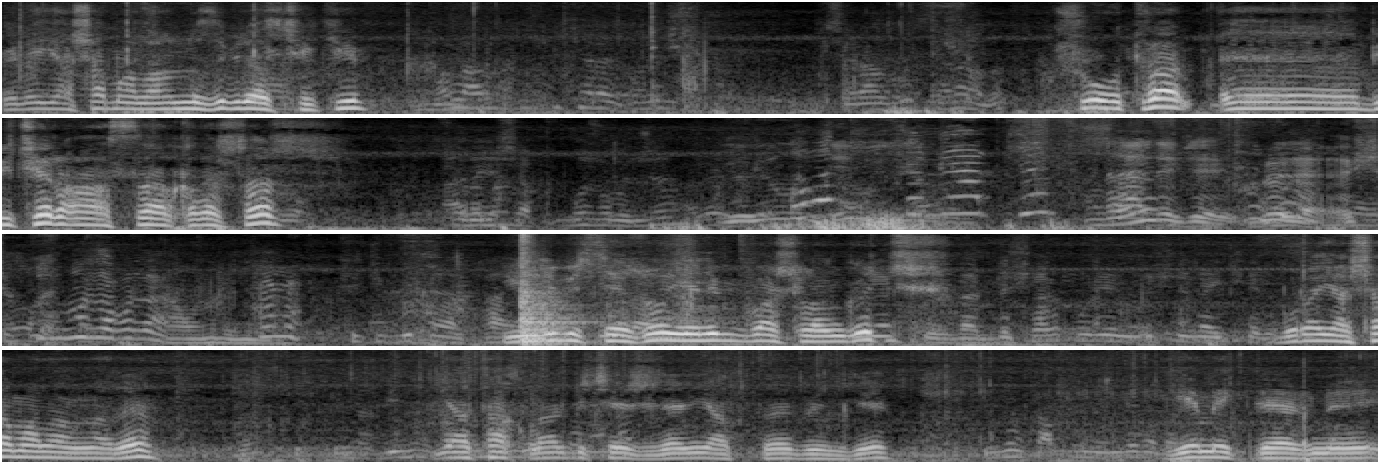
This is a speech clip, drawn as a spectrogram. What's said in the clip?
Böyle yaşam alanınızı biraz çekeyim. Şu oturan eee biçer ağası arkadaşlar. Sadece böyle ışıkla. Yeni bir sezon, yeni bir başlangıç. Bura yaşam alanları. Yataklar, biçercilerin yattığı bölge. Yemeklerini,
